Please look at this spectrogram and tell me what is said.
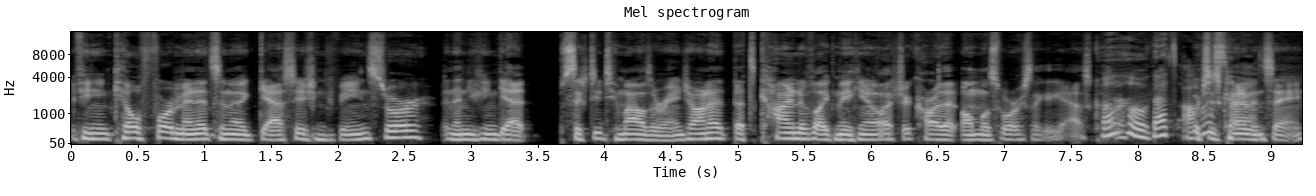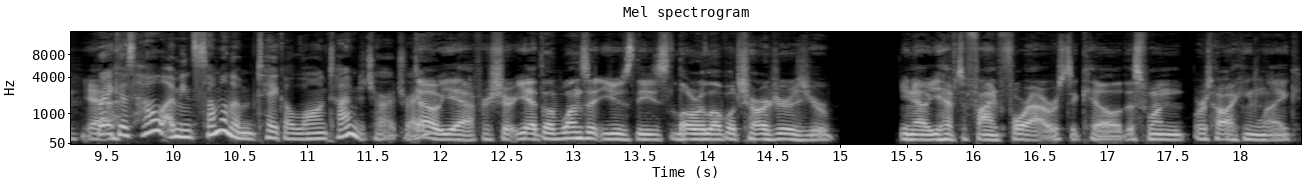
if you can kill four minutes in a gas station convenience store, and then you can get 62 miles of range on it, that's kind of like making an electric car that almost works like a gas car, Oh, that's awesome. which is kind of insane. Yeah. Right, because how? I mean, some of them take a long time to charge, right? Oh yeah, for sure. Yeah, the ones that use these lower level chargers, you're, you know, you have to find four hours to kill. This one, we're talking like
